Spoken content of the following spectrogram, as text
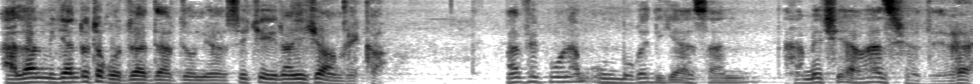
الان میگن دو تا قدرت در دنیا هست که ایران یکی آمریکا. من فکر می‌کنم اون موقع دیگه اصلا همه چی عوض شده.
